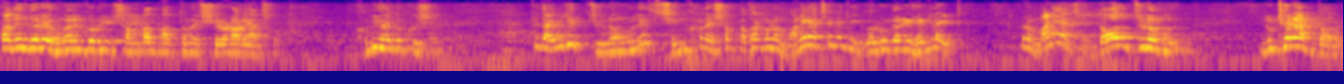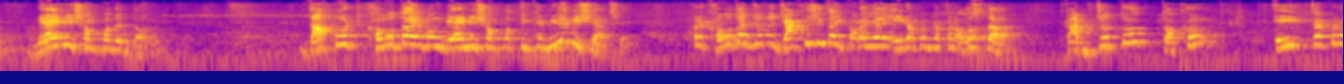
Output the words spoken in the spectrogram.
কদিন ধরে হুমায়ুন কবির সংবাদ মাধ্যমের শিরোনামে আছে। খুবই হয়তো খুশি। কিন্তু আমি যে তৃণমূলের শৃঙ্খলা, এসব কথার কোনো মানে আছে নাকি? গরুর গাড়ির হেডলাইট? কোনো মানে আছে? দল তৃণমূল, লুঠেরার দল, বেআইনি সম্পদের দল। দাপট, ক্ষমতা এবং বেআইনি সম্পদ তিনটে মিলেমিশে আছে। ফলে ক্ষমতার জন্য যা খুশি তাই করা যায়। এইরকম যখন অবস্থা কার্যত তখন এইটার কোনো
